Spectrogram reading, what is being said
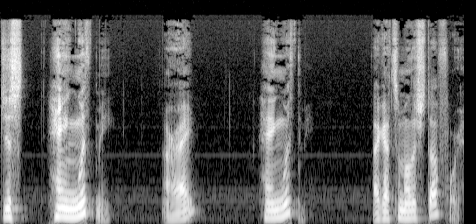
Just hang with me. All right? Hang with me. I got some other stuff for you.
